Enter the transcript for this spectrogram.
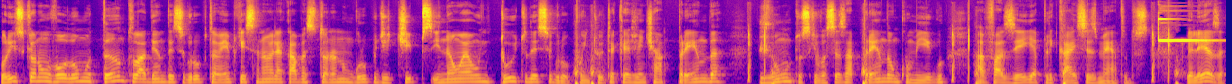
por isso que eu não volumo tanto lá dentro desse grupo também, porque senão ele acaba se tornando um grupo de tips e não é o intuito desse grupo. O intuito é que a gente aprenda juntos, que vocês aprendam comigo a fazer e aplicar esses métodos. Beleza?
